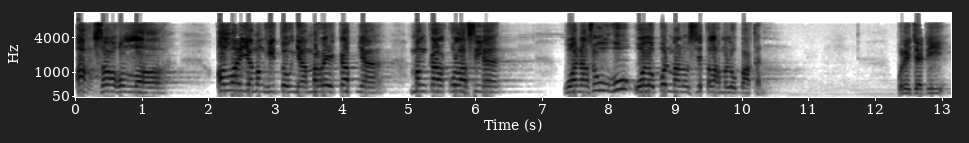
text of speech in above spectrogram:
ahsahullah Allah yang menghitungnya, merekapnya, mengkalkulasinya wa nasuhu walaupun manusia telah melupakan. Boleh jadi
